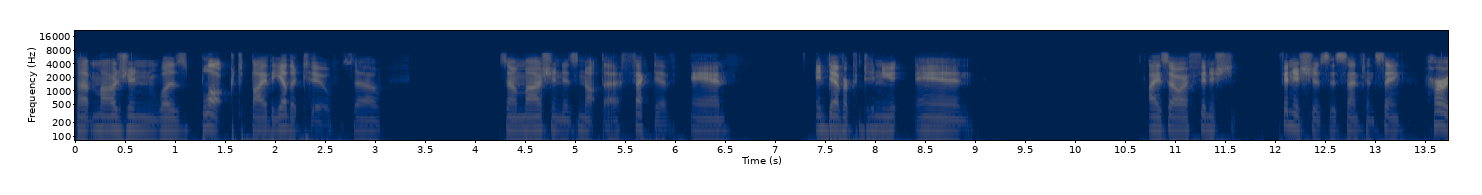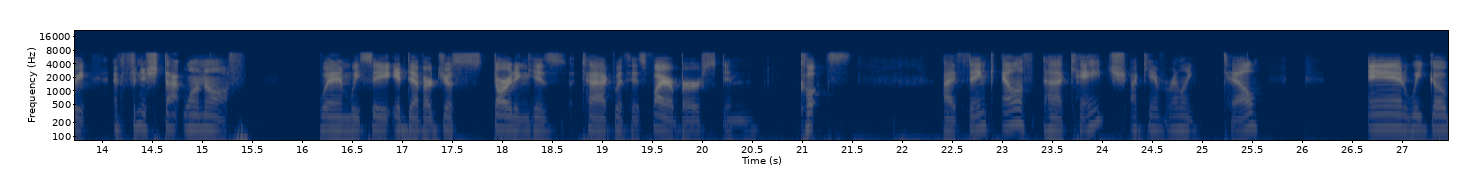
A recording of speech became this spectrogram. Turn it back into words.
but Majin was blocked by the other two. So so Majin is not that effective. And Endeavor continue and Aizawa finish, finishes his sentence saying, "Hurry and finish that one off." when we see Endeavor just starting his attack with his fire burst and cuts, I think, Elef- uh, Cage. I can't really tell. And we go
